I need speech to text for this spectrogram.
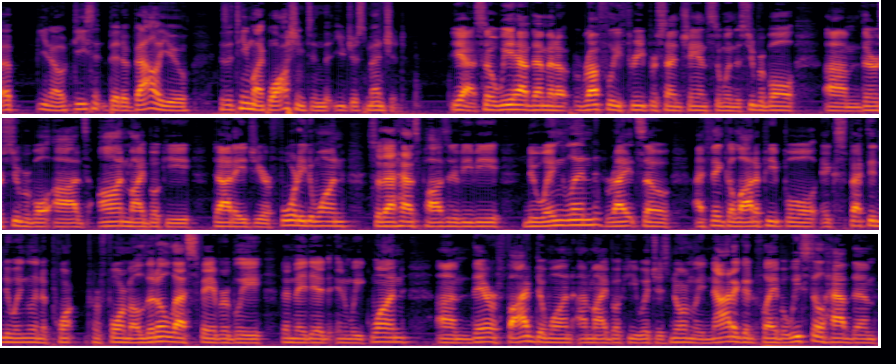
a you know decent bit of value is a team like Washington that you just mentioned. Yeah, so we have them at a roughly 3% chance to win the Super Bowl. Um, their Super Bowl odds on mybookie.ag are 40 to 1, so that has positive EV. New England, right? So I think a lot of people expected New England to por- perform a little less favorably than they did in week one. Um, they're 5 to 1 on my bookie, which is normally not a good play, but we still have them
